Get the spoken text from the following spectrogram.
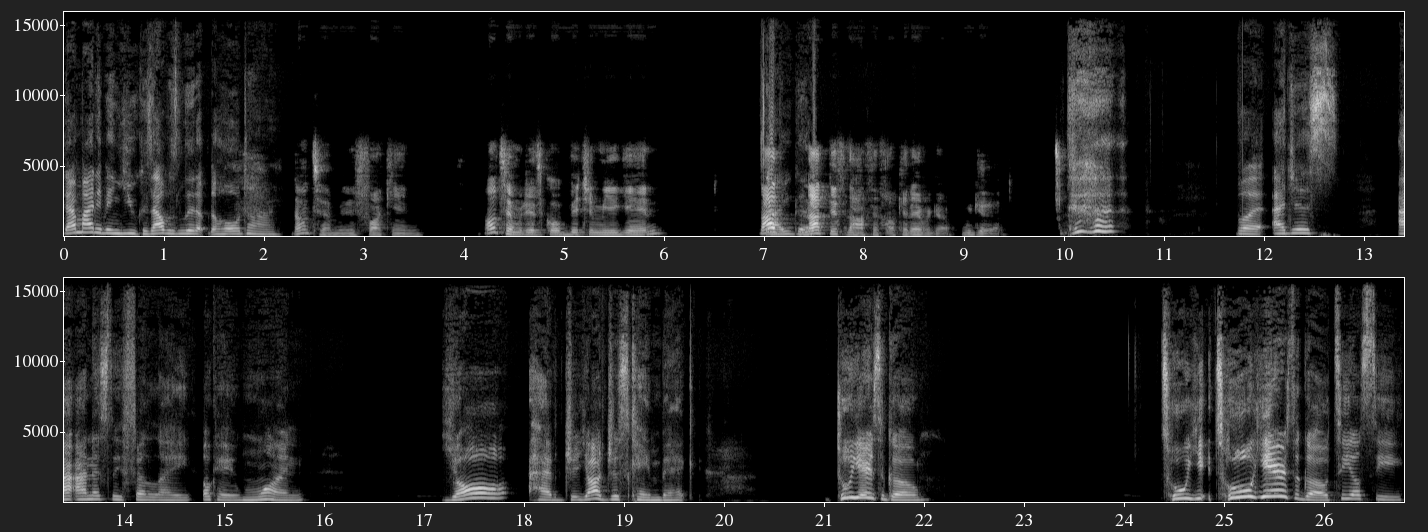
That might have been you because I was lit up the whole time. Don't tell me this fucking. Don't tell me this go bitching me again. Nah, Not you good. not this nonsense. Okay, there we go. We good. but I just, I honestly feel like, okay, one, y'all have, y'all just came back two years ago. Two ye- two years ago, TLC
